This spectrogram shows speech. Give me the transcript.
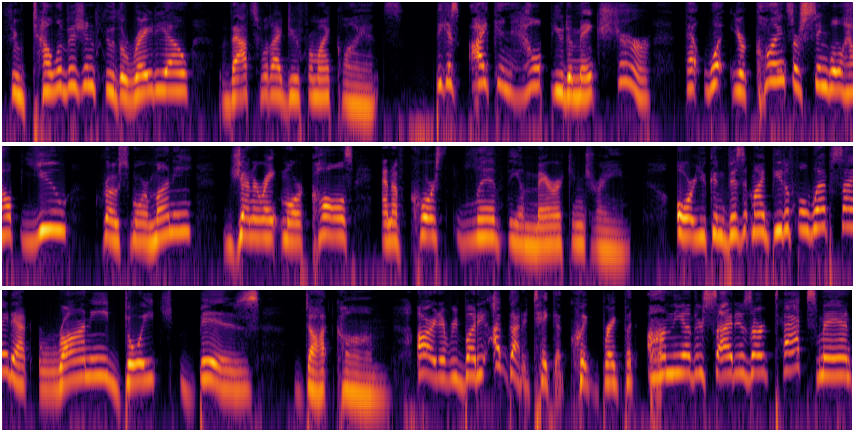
through television, through the radio. That's what I do for my clients. Because I can help you to make sure that what your clients are seeing will help you gross more money, generate more calls, and of course, live the American dream. Or you can visit my beautiful website at RoniDeutchBiz.com Dot com. All right, everybody, I've got to take a quick break, but on the other side is our tax man.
